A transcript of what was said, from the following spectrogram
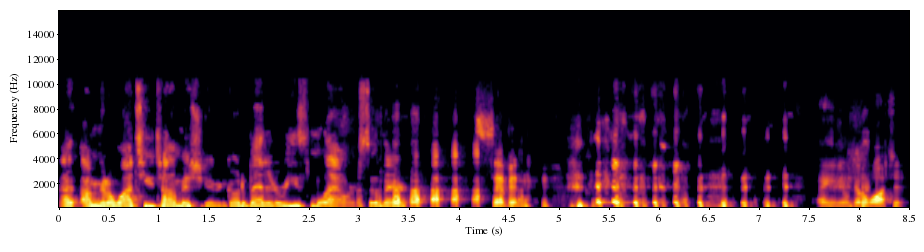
I, I'm going to watch Utah, Michigan, and go to bed at a reasonable hour. So there. Seven. I ain't even gonna watch it.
